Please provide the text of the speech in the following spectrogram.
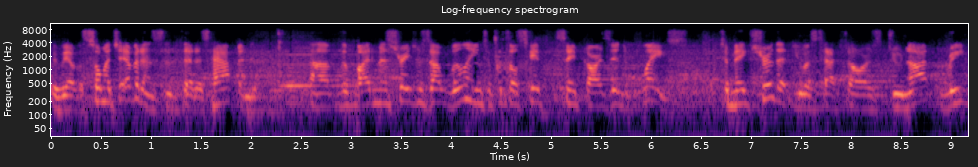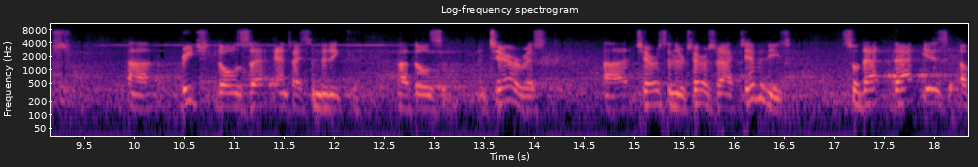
we have so much evidence that, that has happened. Uh, the Biden administration is not willing to put those safe, safeguards into place to make sure that U.S. tax dollars do not reach uh, reach those uh, anti-Semitic, uh, those terrorists, uh, terrorists and their terrorist activities. So that that is a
